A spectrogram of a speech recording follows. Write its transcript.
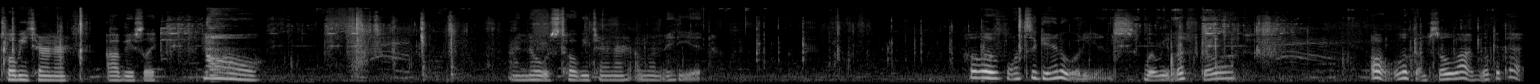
Toby Turner. Obviously. No! I know it was Toby Turner. I'm an idiot. Hello once again, audience. Where we left off. Oh, look, I'm still alive. Look at that.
